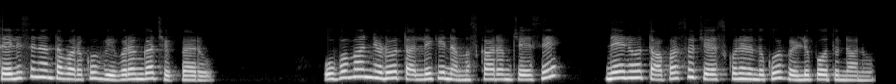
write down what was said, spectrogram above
తెలిసినంత వరకు వివరంగా చెప్పారు. ఉపమన్యుడు తల్లికి నమస్కారం చేసి నేను తపస్సు చేసుకునేందుకు వెళ్ళిపోతున్నాను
